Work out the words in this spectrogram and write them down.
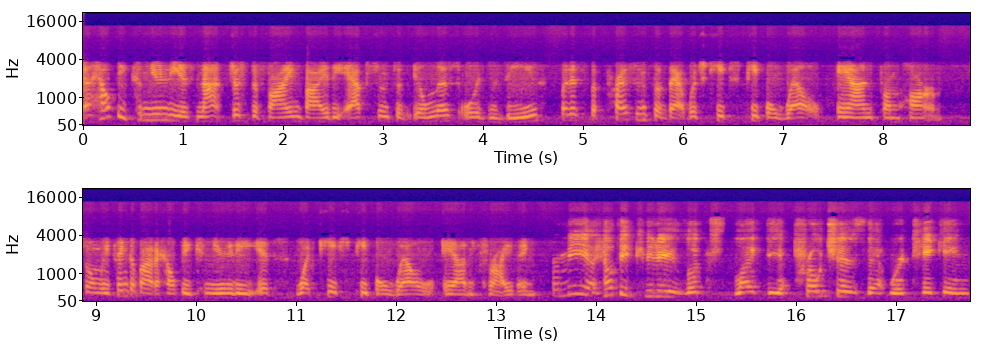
A healthy community is not just defined by the absence of illness or disease, but it's the presence of that which keeps people well and from harm. When we think about a healthy community, it's what keeps people well and thriving. For me, a healthy community looks like the approaches that we're taking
